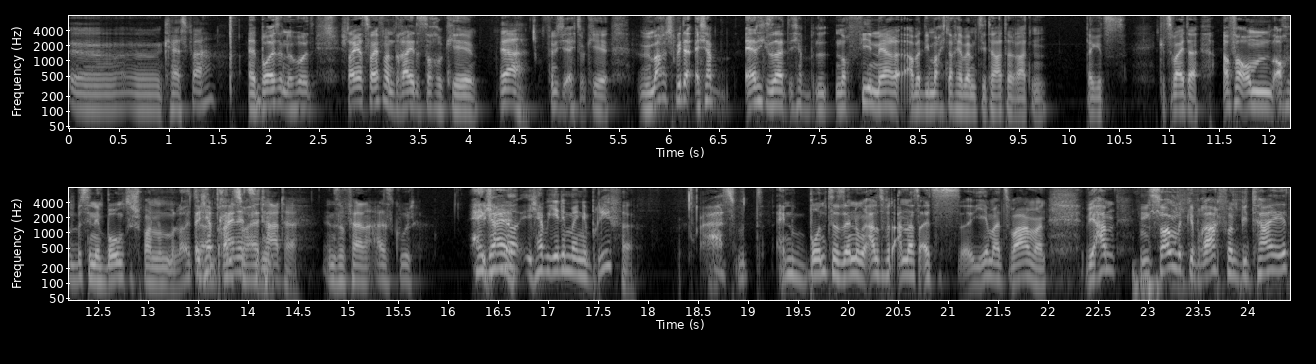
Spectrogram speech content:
Äh, Casper? Äh, Boys in the Hood. Steiger 2 von 3, das ist doch okay. Ja. Finde ich echt okay. Wir machen später, ich habe ehrlich gesagt, ich habe noch viel mehr, aber die mache ich nachher beim Zitate raten. Da geht's, geht's weiter. Einfach um auch ein bisschen den Bogen zu spannen, um Leute Ich habe keine. Zitate. Insofern alles gut. Hey, Ich habe habe jede Menge Briefe. Ah, es wird eine bunte Sendung, alles wird anders, als es äh, jemals war, Mann. Wir haben einen Song mitgebracht von Betide,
